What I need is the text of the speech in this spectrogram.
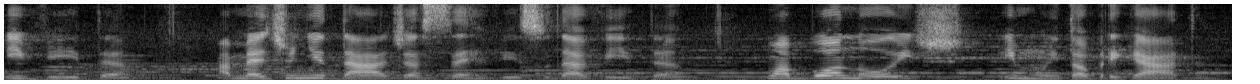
e vida a mediunidade a serviço da vida. Uma boa noite e muito obrigada.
